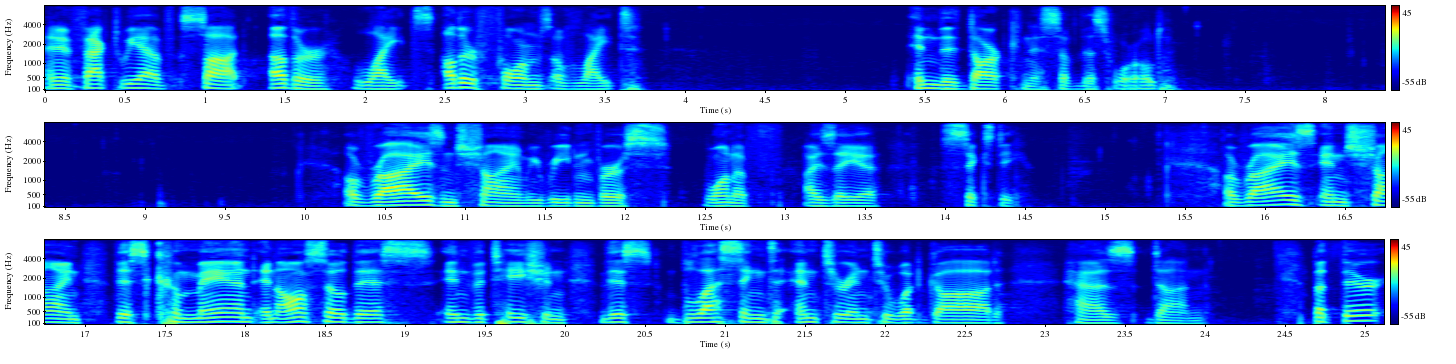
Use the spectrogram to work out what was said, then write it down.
And in fact, we have sought other lights, other forms of light in the darkness of this world. Arise and shine, we read in verse 1 of Isaiah 60. Arise and shine, this command and also this invitation, this blessing to enter into what God has done. But there,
